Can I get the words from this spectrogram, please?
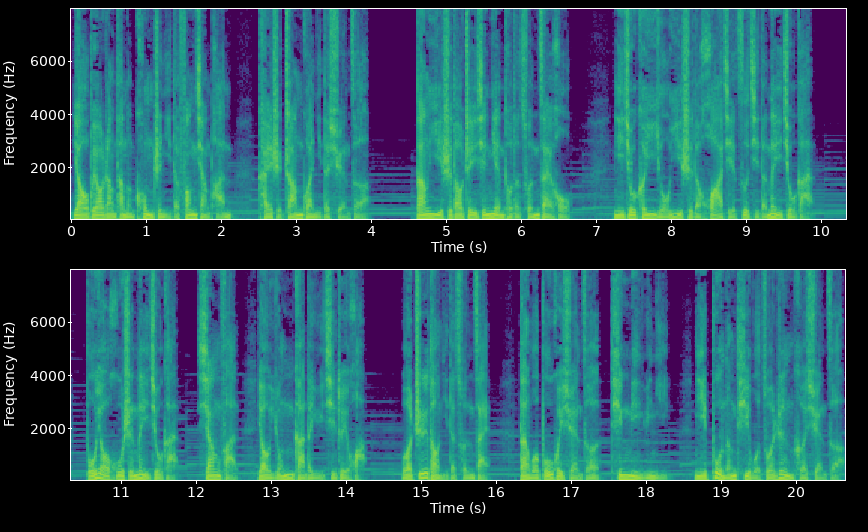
要不要让他们控制你的方向盘，开始掌管你的选择。当意识到这些念头的存在后，你就可以有意识地化解自己的内疚感。不要忽视内疚感，相反，要勇敢地与其对话。我知道你的存在，但我不会选择听命于你。你不能替我做任何选择。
